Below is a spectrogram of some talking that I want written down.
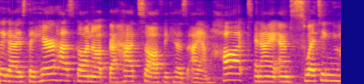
Okay guys, the hair has gone up, the hat's off because I am hot and I am sweating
